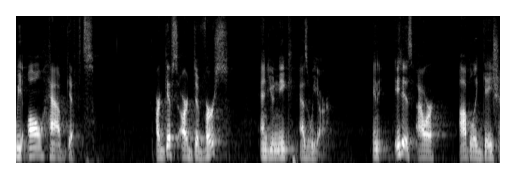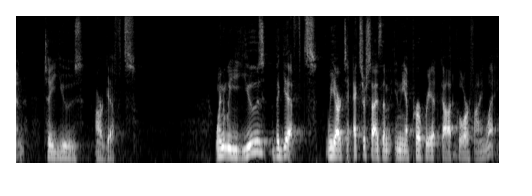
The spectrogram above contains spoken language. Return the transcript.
We all have gifts. Our gifts are diverse and unique as we are. And it is our obligation to use our gifts. When we use the gifts, we are to exercise them in the appropriate, God glorifying way.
